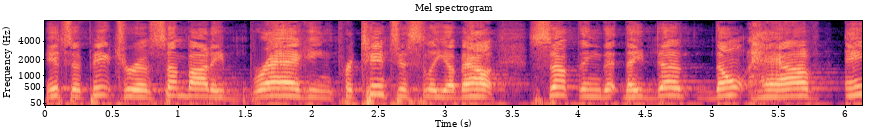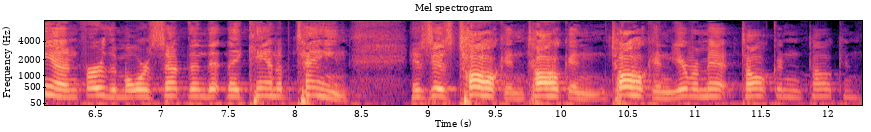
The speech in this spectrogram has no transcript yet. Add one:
It's a picture of somebody bragging pretentiously about something that they don't have, and furthermore, something that they can't obtain. It's just talking, talking, talking. You ever met talking, talking,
